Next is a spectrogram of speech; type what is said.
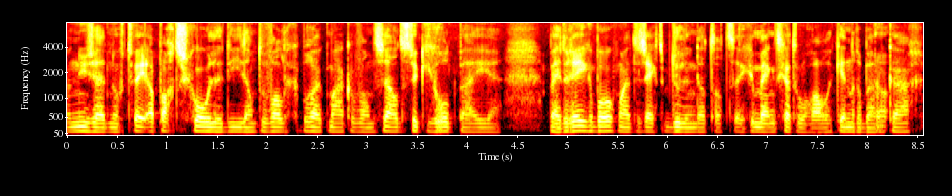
nu zijn het nog twee aparte scholen die dan toevallig gebruik maken van hetzelfde stukje grond bij, bij de regenboog. Maar het is echt de bedoeling dat dat gemengd gaat worden, alle kinderen bij elkaar.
